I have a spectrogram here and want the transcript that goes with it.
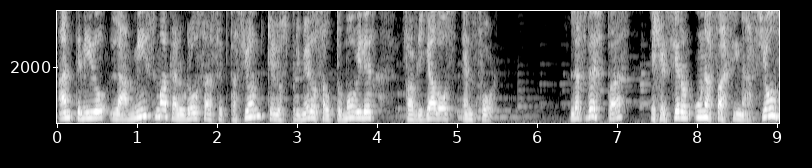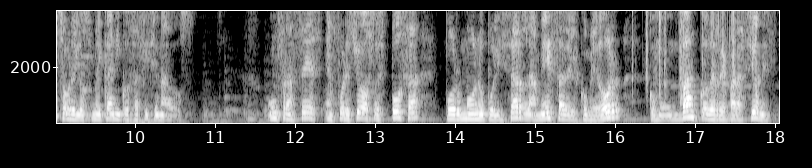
han tenido la misma calurosa aceptación que los primeros automóviles fabricados en Ford. Las Vespas ejercieron una fascinación sobre los mecánicos aficionados. Un francés enfureció a su esposa por monopolizar la mesa del comedor como un banco de reparaciones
